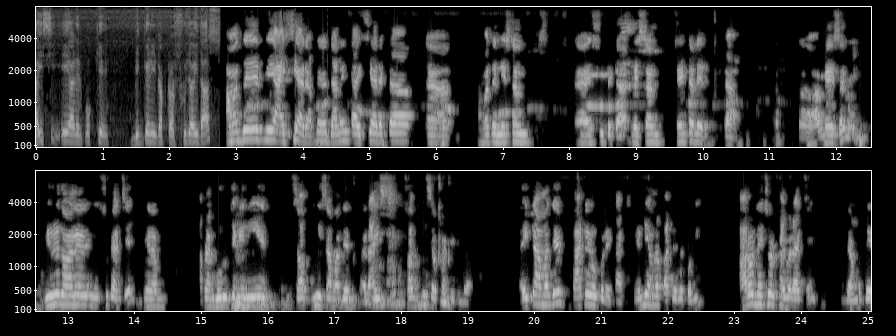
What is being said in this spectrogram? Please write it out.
আইসিএআর এর পক্ষে বিজ্ঞানী ডক্টর সুজয় দাস? আমাদের যে আইসিআর, আপনারা জানেন আইসিআর একটা আমাদের ন্যাশনাল ন্যাশনাল অর্গানাইজেশন বিভিন্ন ধরনের ইনস্টিটিউট আছে যেরকম আপনার গরু থেকে নিয়ে সব জিনিস আমাদের রাইস সব জিনিস এইটা আমাদের পাটের উপরে কাজ মেনলি আমরা পাটের উপরে করি। আরও ন্যাচারাল ফাইবার আছে, যার মধ্যে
